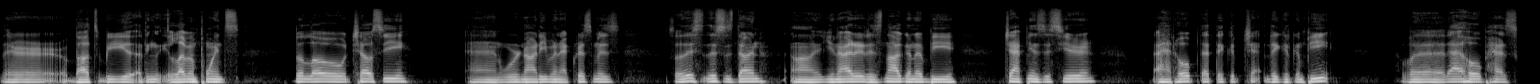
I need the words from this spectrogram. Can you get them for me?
They're about to be, I think, 11 points below Chelsea, and we're not even at Christmas. So this this is done. Uh, United is not gonna be champions this year. I had hoped that they could cha- they could compete, but that hope has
